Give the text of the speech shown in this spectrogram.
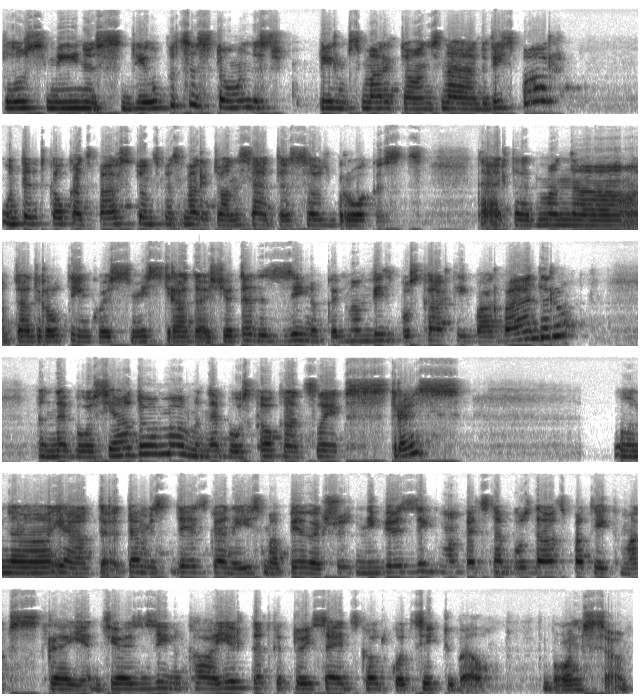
plus mīnus 12 stundas pirms maratonas nēdu vispār. Un tad kaut kāds pāris stundas pēc maratona sēž tās savas brokastis. Tā ir tāda mana tāda rutīna, ko esmu izstrādājis. Jo tad es zinu, ka man viss būs kārtībā ar vēderu. Man nebūs jādomā, man nebūs kaut kāds liekas stress. Un, jā, tam es diezgan īsumā pievēršu uzmanību, es zinu, ka man pēc tam būs daudz patīkamāks skrējiens. Jo es zinu, kā ir tad, kad tu izsēdi kaut ko citu vēl bonusā.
